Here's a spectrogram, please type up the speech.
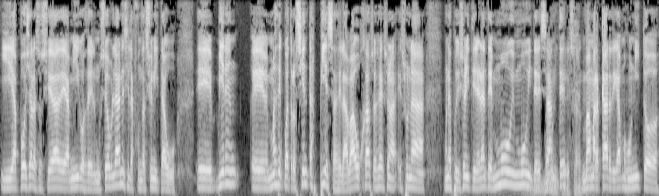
y apoya a la Sociedad de Amigos del Museo Blanes y la Fundación Itaú. Eh, vienen eh, más de 400 piezas de la Bauhaus, o sea, es una, es una, una exposición itinerante muy, muy interesante. interesante. Va a marcar, digamos, un hito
